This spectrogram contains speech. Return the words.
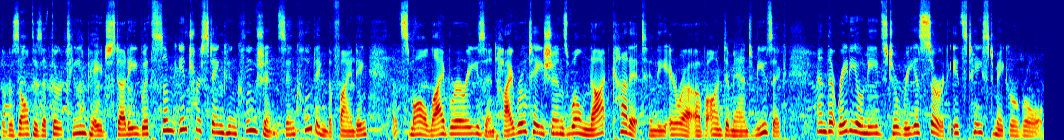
The result is a 13 page study with some interesting conclusions, including the finding that small libraries and high rotations will not cut it in the era of on demand music, and that radio needs to reassert its tastemaker role.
